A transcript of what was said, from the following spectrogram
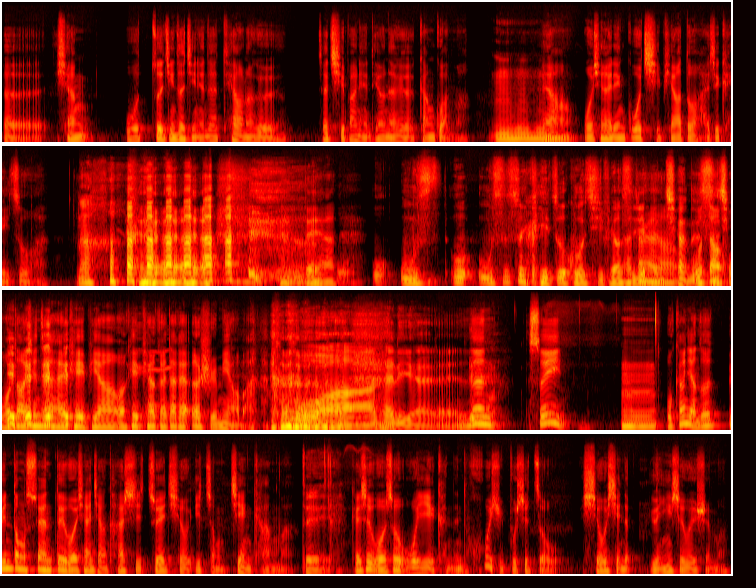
呃，像我最近这几年在跳那个，在七八年跳那个钢管嘛，嗯哼哼，没有，我现在连国旗飘都还是可以做啊。对啊，我五十我五十岁可以做国旗飘是件很强的事情，我到我到现在还可以 飘，我可以飘个大概二十秒吧。哇，太厉害了！那所以。嗯，我刚讲说，运动虽然对我现在讲，它是追求一种健康嘛，对。可是我说，我也可能或许不是走休闲的原因是为什么？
